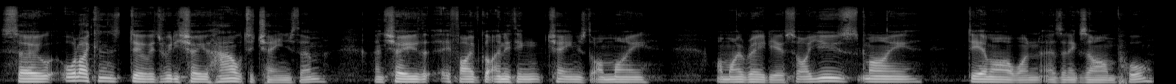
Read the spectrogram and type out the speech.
So all I can do is really show you how to change them and show you that if I've got anything changed on my on my radio. So I use my DMR one as an example.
